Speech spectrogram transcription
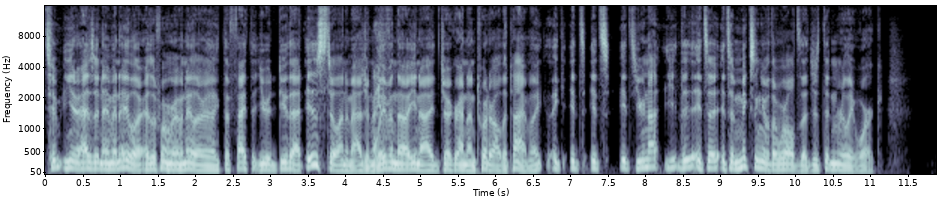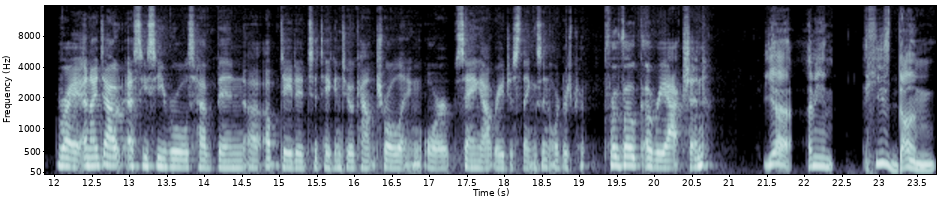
to, you know, as an M and A lawyer, as a former M and A lawyer, like the fact that you would do that is still unimaginable. even though you know I joke around on Twitter all the time. Like, like it's it's it's you're not. It's a it's a mixing of the worlds that just didn't really work. Right, and I doubt SEC rules have been uh, updated to take into account trolling or saying outrageous things in order to provoke a reaction. Yeah, I mean, he's done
